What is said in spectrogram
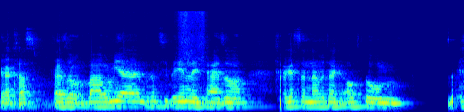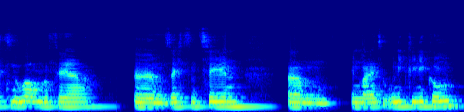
Ja, krass. Also war bei mir im Prinzip ähnlich. Also ich war gestern Nachmittag auch so um 16 Uhr ungefähr, ähm, 16.10 ähm, in Mainz Uniklinikum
